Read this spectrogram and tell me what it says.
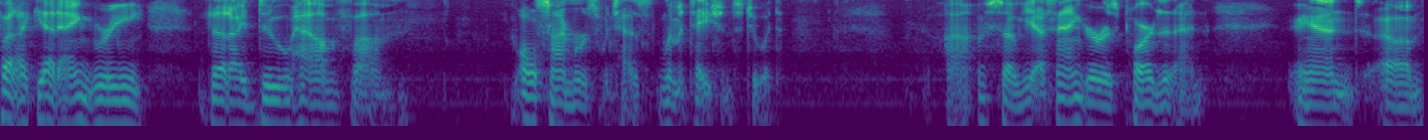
but I get angry that I do have um, Alzheimer's, which has limitations to it. Uh, so yes, anger is part of that, and um,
